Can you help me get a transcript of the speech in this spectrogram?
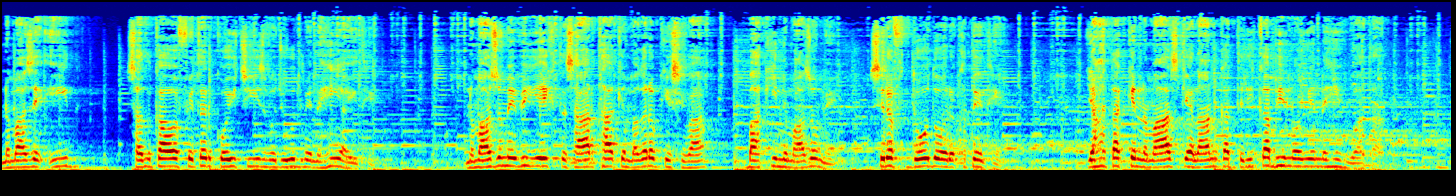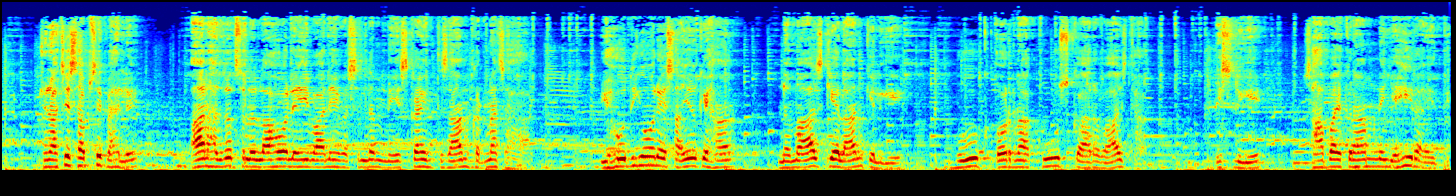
نماز عید، صدقہ و فطر کوئی چیز وجود میں نہیں آئی تھی۔ نمازوں میں بھی یہ اختصار تھا کہ مغرب کے سوا باقی نمازوں میں صرف دو دو رکھتیں تھیں۔ یہاں تک کہ نماز کے اعلان کا طریقہ بھی معین نہیں ہوا تھا۔ چنانچہ سب سے پہلے آن حضرت صلی اللہ علیہ وآلہ وسلم نے اس کا انتظام کرنا چاہا۔ یہودیوں اور عیسائیوں کے ہاں نماز کے اعلان کے لیے بھوک اور ناکوس کا رواج تھا۔ اس لیے صحابہ اکرام نے یہی رائے دی۔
